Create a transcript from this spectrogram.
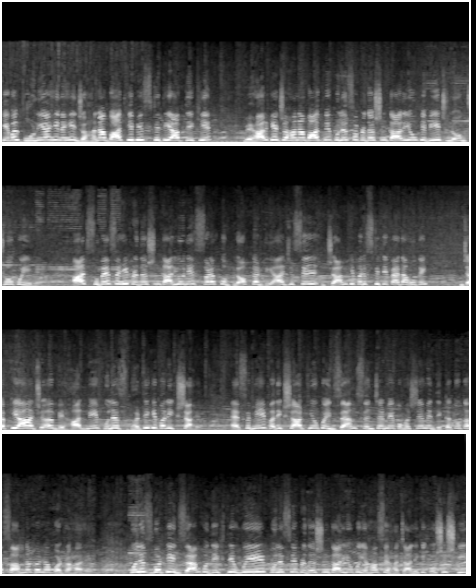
केवल पूर्णिया ही नहीं, जहानाबाद की भी स्थिति आप देखिए। बिहार के जहानाबाद में पुलिस और प्रदर्शनकारियों के बीच नोकझोंक हुई है। आज सुबह से ही प्रदर्शनकारियों ने सड़क को ब्लॉक कर दिया, जिससे जाम की परिस्थिति पैदा हो गई। जबकि आज बिहार में पुलिस भर्ती की परीक्षा है। ऐसे में परीक्षार्थियों को एग्ज़ाम सेंटर में पहुँचने में दिक्कतों का सामना करना पड़ रहा है। पुलिस भर्ती एग्ज़ाम को देखते हुए पुलिस ने प्रदर्शनकारियों को यहाँ से हटाने की कोशिश की।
